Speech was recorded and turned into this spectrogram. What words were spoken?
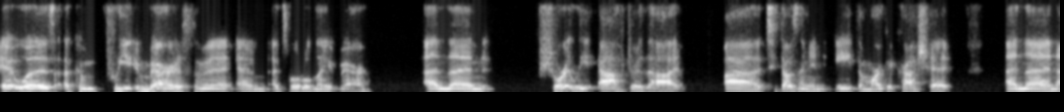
It was a complete embarrassment and a total nightmare. And then shortly after that, uh, 2008, the market crash hit. And then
